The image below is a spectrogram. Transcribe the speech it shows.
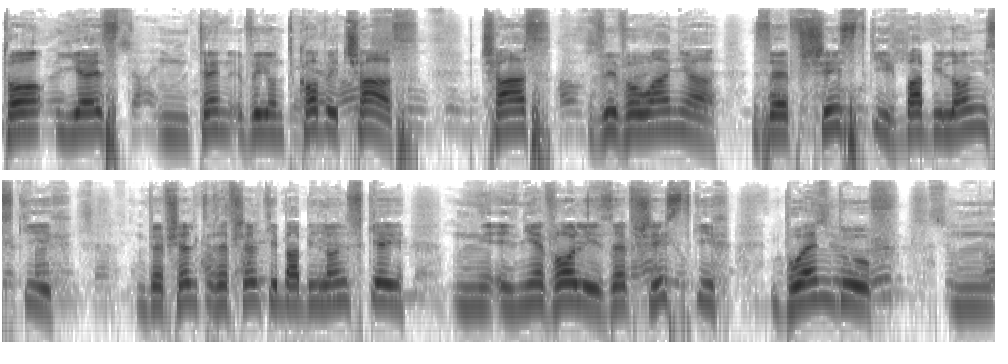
To jest mm, ten wyjątkowy czas, czas wywołania ze wszystkich babilońskich, we wszelki, ze wszelkiej babilońskiej mm, niewoli, ze wszystkich błędów, mm,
